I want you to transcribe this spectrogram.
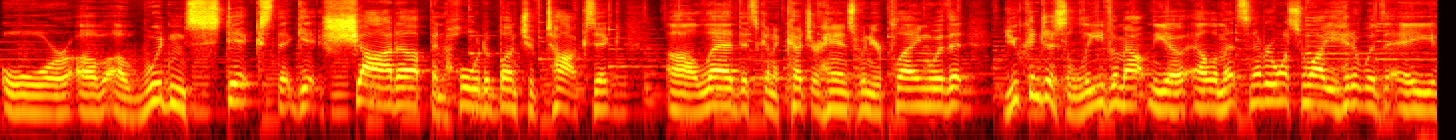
or uh, uh, wooden sticks that get shot up and hold a bunch of toxic uh, lead that's going to cut your hands when you're playing with it. You can just leave them out in the uh, elements, and every once in a while you hit it with a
